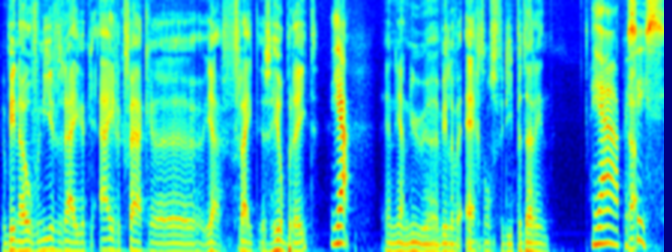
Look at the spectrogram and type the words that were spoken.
Binnen hoveniersbedrijven heb je eigenlijk vaak uh, ja, vrij, is heel breed. Ja. En ja, nu willen we echt ons verdiepen daarin. Ja, precies.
